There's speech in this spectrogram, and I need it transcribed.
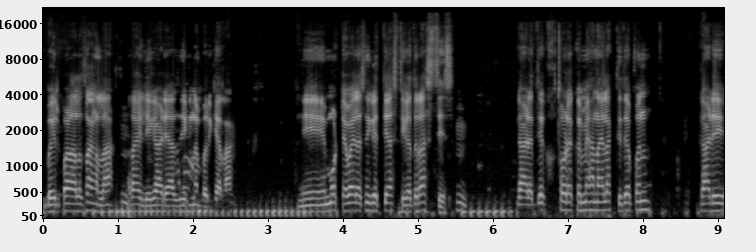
बैल पळाला चांगला राहिली गाडी आज एक नंबर केला. आणि मोठ्या बैलासनी गती असते का तर असतेच. गाड्या त्या थोड्या कमी हाणायला लागते त्या पण गाडी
